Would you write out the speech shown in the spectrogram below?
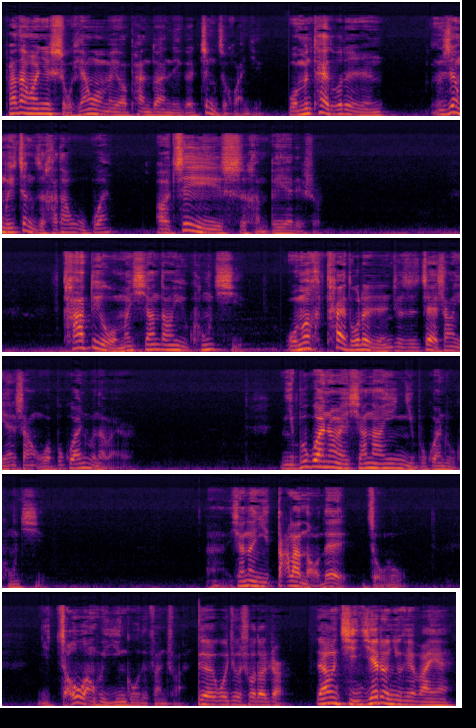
判断环境，首先我们要判断那个政治环境。我们太多的人认为政治和他无关，哦，这是很悲哀的事儿。它对我们相当于空气。我们太多的人就是在商言商，我不关注那玩意儿。你不关注，相当于你不关注空气。嗯，相当于你耷拉脑袋走路，你早晚会阴沟的翻船。这个我就说到这儿，然后紧接着你会发现，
